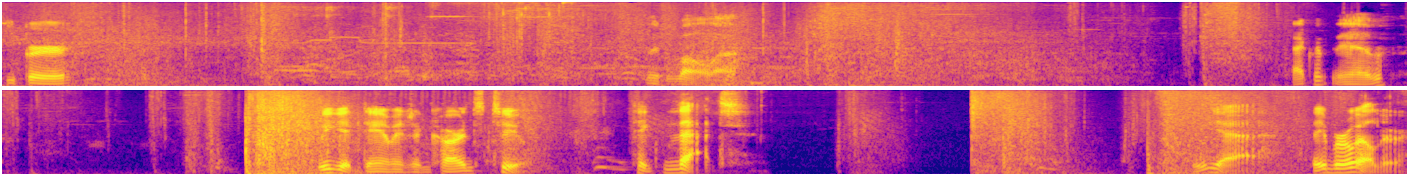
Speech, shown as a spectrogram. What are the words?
Keeper Linvala. Back with Niv. We get damage and cards too. Take that. Oh yeah. Faeburrow Elder.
